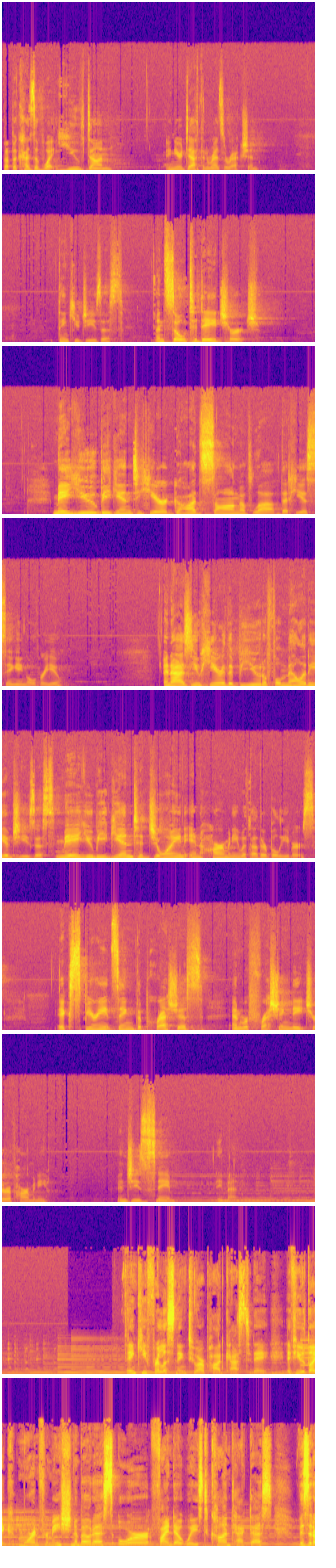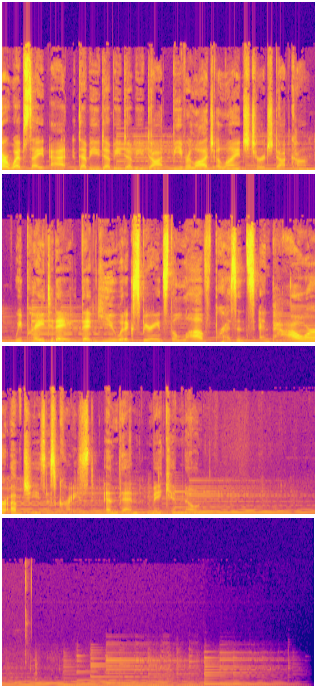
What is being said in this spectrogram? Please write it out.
but because of what you've done in your death and resurrection. Thank you, Jesus. And so today, church, may you begin to hear God's song of love that He is singing over you. And as you hear the beautiful melody of Jesus, may you begin to join in harmony with other believers, experiencing the precious and refreshing nature of harmony. In Jesus' name, amen. Thank you for listening to our podcast today. If you would like more information about us or find out ways to contact us, visit our website at www.beaverlodgealliancechurch.com. We pray today that you would experience the love, presence, and power of Jesus Christ and then make him known.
